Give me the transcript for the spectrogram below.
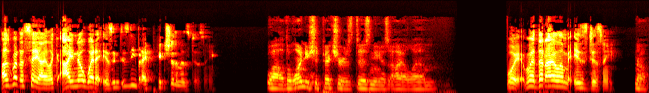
I was about to say I like I know Weta isn't Disney, but I picture them as Disney. Well, the one you should picture as Disney is ILM. Wait, but that ILM is Disney. No,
